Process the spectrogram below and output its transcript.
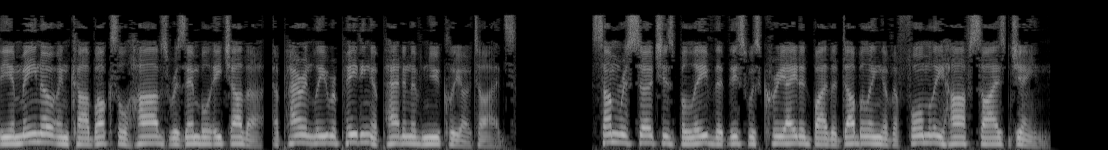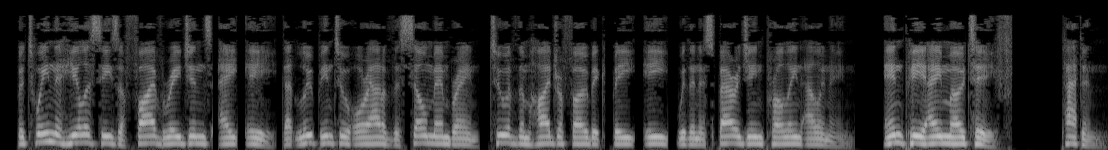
The amino and carboxyl halves resemble each other, apparently repeating a pattern of nucleotides. Some researchers believe that this was created by the doubling of a formerly half-sized gene. Between the helices are five regions A, E that loop into or out of the cell membrane, two of them hydrophobic B, E, with an asparagine proline alanine NPA motif pattern.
